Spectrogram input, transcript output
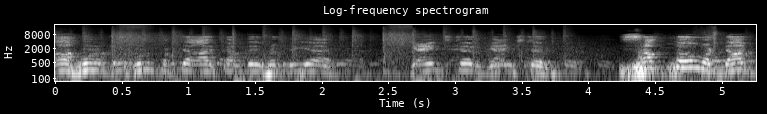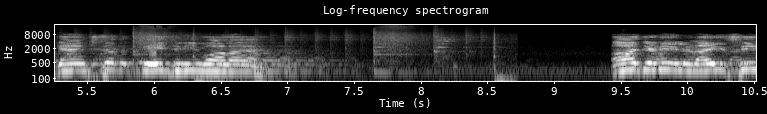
ਆ ਹੁਣ ਹੁਣ ਪ੍ਰਚਾਰ ਕਰਦੇ ਫਿਰਦੀ ਹੈ ਗੈਂਗਸਟਰ ਗੈਂਗਸਟਰ। ਸਭ ਤੋਂ ਵੱਡਾ ਗੈਂਗਸਟਰ ਕੇਜਰੀਵਾਲ ਹੈ। ਆ ਜਿਹੜੀ ਲੜਾਈ ਸੀ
